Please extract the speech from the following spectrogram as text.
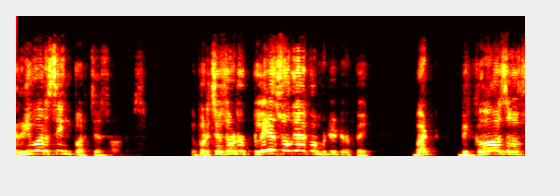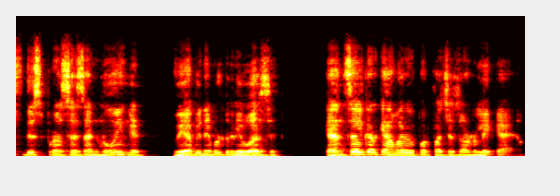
reversing purchase order purchase order place हो गया कॉम्पिटिटर पे but because of this process and knowing it we have been able to reverse it cancel करके हमारे ऊपर परचेज ऑर्डर लेके आया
